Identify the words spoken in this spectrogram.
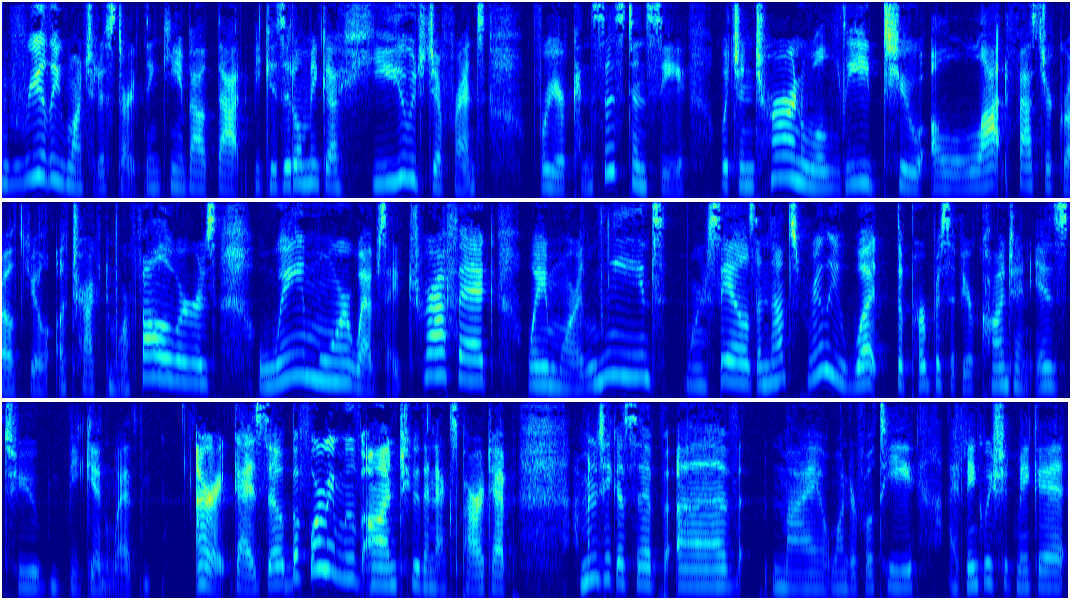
I really want you to start thinking about that because it'll make a huge difference for your consistency, which in turn will lead to a lot faster growth. You'll attract more followers, way more website traffic, way more leads, more sales, and that's really what the purpose of your content is to begin with. All right, guys. So before we move on to the next power tip, I'm to take a sip of my wonderful tea. I think we should make it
